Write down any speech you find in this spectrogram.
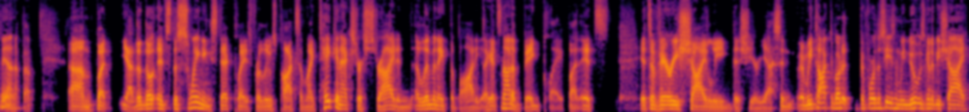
yeah, not bad. Um, but yeah, the, the, it's the swinging stick plays for loose pucks. I'm like, take an extra stride and eliminate the body. Like it's not a big play, but it's it's a very shy league this year. Yes, and and we talked about it before the season. We knew it was going to be shy.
